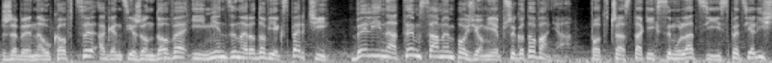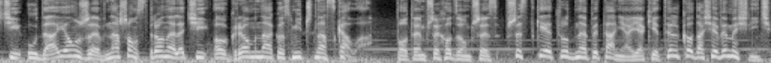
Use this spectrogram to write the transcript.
żeby naukowcy, agencje rządowe i międzynarodowi eksperci byli na tym samym poziomie przygotowania. Podczas takich symulacji specjaliści udają, że w naszą stronę leci ogromna kosmiczna skała. Potem przechodzą przez wszystkie trudne pytania, jakie tylko da się wymyślić,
